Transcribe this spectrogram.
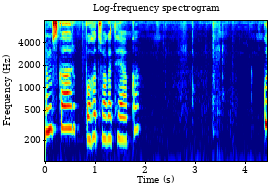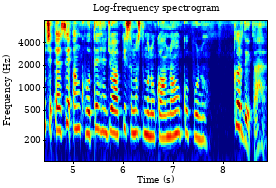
नमस्कार, बहुत स्वागत है आपका। कुछ ऐसे अंक होते हैं जो आपकी समस्त मनोकामनाओं को पूर्ण कर देता है।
